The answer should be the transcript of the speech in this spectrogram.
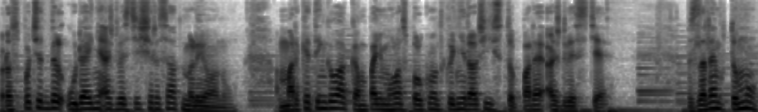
Rozpočet byl údajně až 260 milionů a marketingová kampaň mohla spolknout klidně dalších 150 až 200. Vzhledem k tomu,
